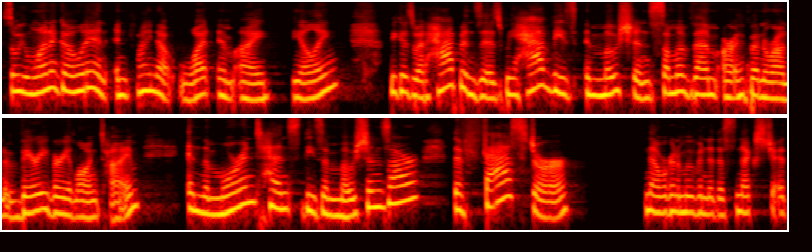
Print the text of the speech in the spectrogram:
So we want to go in and find out what am I feeling? Because what happens is we have these emotions. Some of them are have been around a very, very long time. And the more intense these emotions are, the faster now we're going to move into this next chair.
